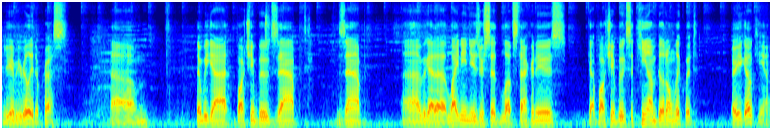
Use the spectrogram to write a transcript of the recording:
you're going to be really depressed. Um, then we got Blockchain Boog, Zap, Zap. Uh, we got a Lightning user said, love Stacker News. Got Blockchain Boog said, Keyan, build on Liquid. There you go, Keyan.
